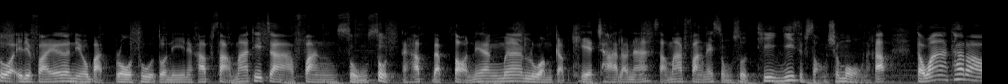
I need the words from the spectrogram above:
ตัว Edifier Neobud Pro 2 ตัวนี้นะครับ สามารถที่จะฟังสูงสุดนะครับ แบบต่อเนื่องเมื่อรวมกับเคสชาร์จแล้วนะ สามารถฟังได้สูงสุดที่ 22 ชั่วโมงนะครับ แต่ว่าถ้าเรา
